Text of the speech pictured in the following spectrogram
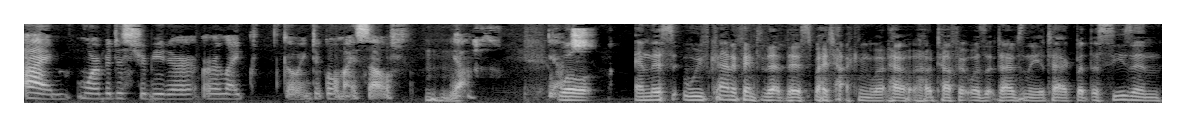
I'm more of a distributor or like going to goal myself. Mm-hmm. Yeah. yeah. Well, and this we've kind of hinted at this by talking about how, how tough it was at times in the attack, but the season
